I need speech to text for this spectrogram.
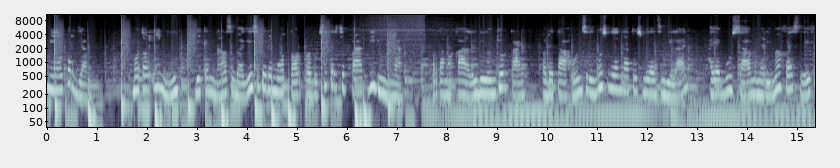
mil per jam. Motor ini dikenal sebagai sepeda motor produksi tercepat di dunia. Pertama kali diluncurkan pada tahun 1999, Hayabusa menerima facelift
